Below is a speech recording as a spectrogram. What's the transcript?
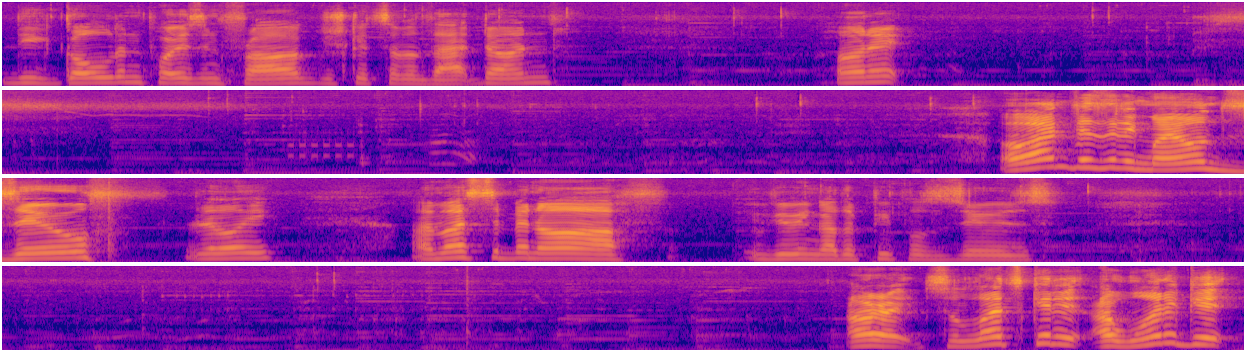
the golden poison frog. Just get some of that done on it. Oh, I'm visiting my own zoo. really? I must have been off viewing other people's zoos. Alright, so let's get it. I want to get...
